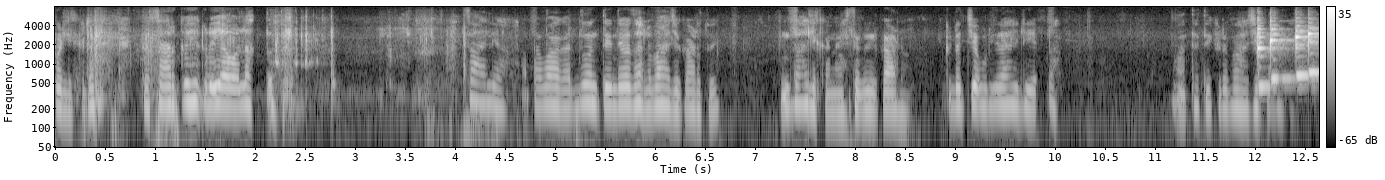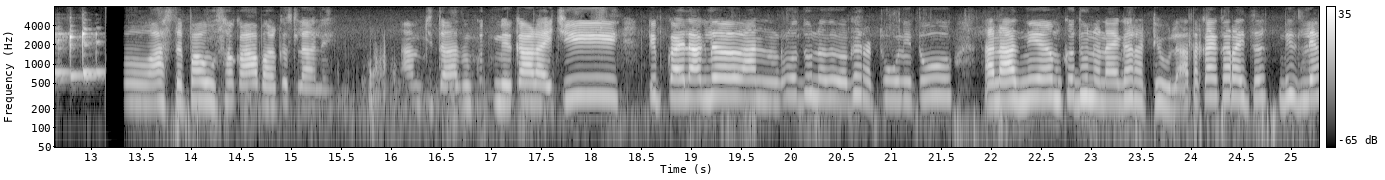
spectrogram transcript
पलीकडं. तर सारखं इकडं यावं लागतं. चालेल आता बागात दोन तीन दिवस झालं भाजी काढतोय. झाली का नाही सगळी काढून? इकडं जेवढी राहिली आता. आता तिकडे भाजी हो आज पाऊस हो का आभाळ कसला आलंय. आमची तर अजून कोथमीर काढायची. टिपकाय लागलं आणि रोज धुणं घरात ठेवून येतो. आणि आज नेमकं धुणं नाही घरात ठेवलं. आता काय करायचं? भिजल्या?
